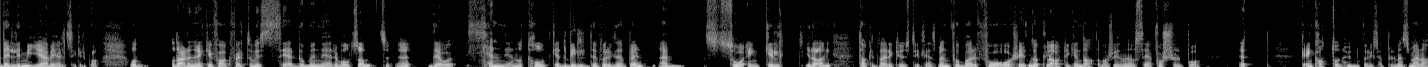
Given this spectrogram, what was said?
veldig mye er vi helt sikre på. Og og da er det en rekke fagfelt som vi ser dominere voldsomt. Eh, Det å kjenne igjen og tolke et bilde, f.eks., er så enkelt i dag, takket være kunstig intelligens. Men for bare få år siden så klarte ikke en datamaskin å se forskjell på et, en katt og en hund, f.eks., men som er da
